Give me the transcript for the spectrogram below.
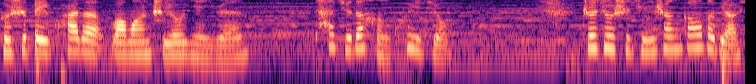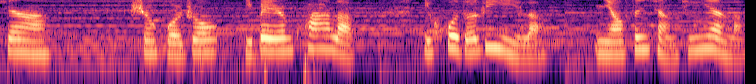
可是被夸的往往只有演员，他觉得很愧疚。这就是情商高的表现啊。生活中，你被人夸了，你获得利益了，你要分享经验了，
